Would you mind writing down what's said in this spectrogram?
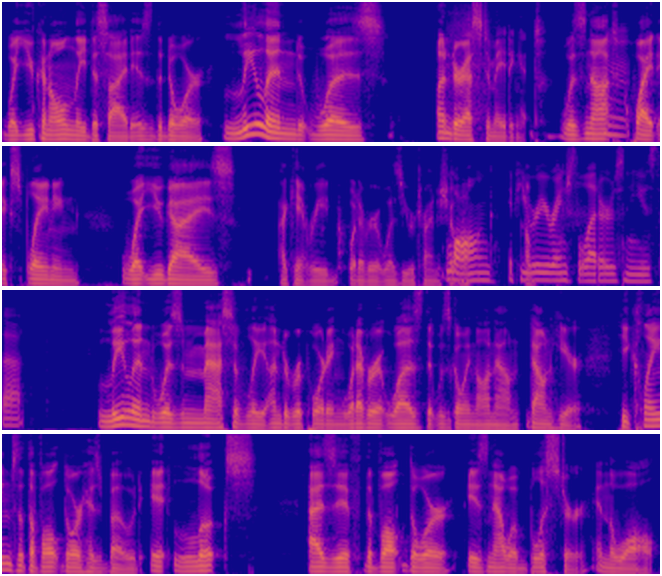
what you can only decide is the door. Leland was underestimating it, was not Mm. quite explaining what you guys. I can't read whatever it was you were trying to show me. Long. If you Oh. rearrange the letters and use that. Leland was massively underreporting whatever it was that was going on down, down here. He claims that the vault door has bowed. It looks as if the vault door is now a blister in the wall.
